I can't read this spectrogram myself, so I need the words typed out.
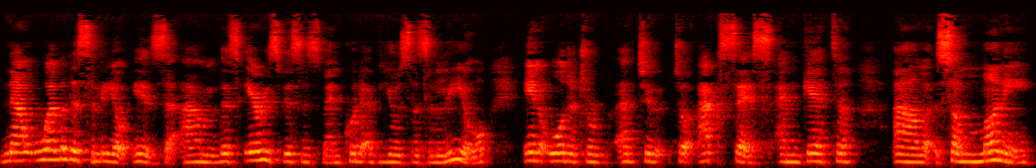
Now, whoever this Leo is, um, this Aries businessman could have used this Leo in order to uh, to to access and get uh, um, some money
